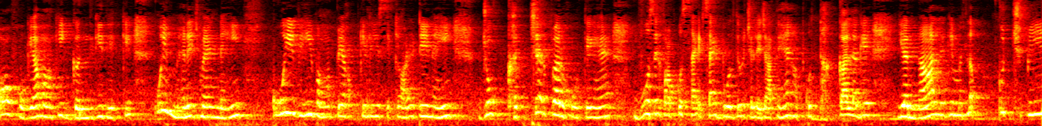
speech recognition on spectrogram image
ऑफ़ हो गया वहाँ की गंदगी देख के। कोई मैनेजमेंट नहीं, कोई भी वहाँ पे आपके लिए सिक्योरिटी नहीं। जो खच्चर पर होते हैं, वो सिर्फ़ आपको साइड साइड बोलते हुए चले जाते हैं। आपको धक्का लगे या ना लगे मतलब कुछ भी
